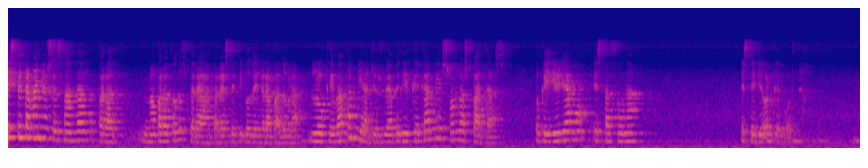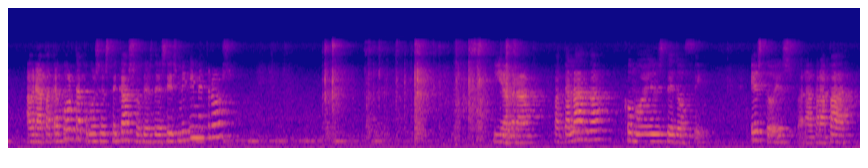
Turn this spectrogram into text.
este tamaño es estándar para, no para todos, pero para este tipo de grapadora. Lo que va a cambiar, yo os voy a pedir que cambie, son las patas. Lo que yo llamo esta zona exterior que corta. Habrá pata corta, como es este caso, que es de 6 milímetros, y habrá pata larga, como es de 12. Esto es para grapar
